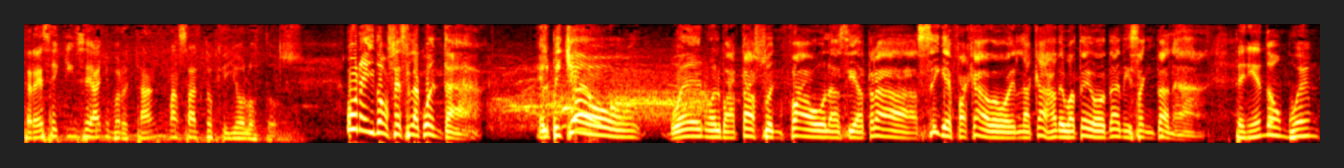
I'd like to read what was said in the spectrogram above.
13 y 15 años, pero están más altos que yo los dos. Una y dos es la cuenta. El picheo bueno, el batazo en foul hacia atrás. Sigue fajado en la caja de bateo Dani Santana. Teniendo un buen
